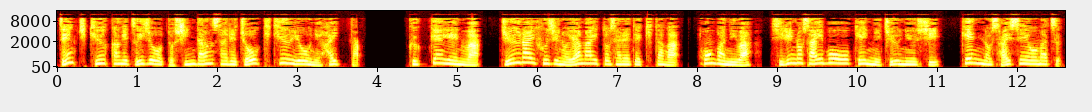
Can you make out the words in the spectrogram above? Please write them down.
全治9ヶ月以上と診断され長期休養に入った。屈腱炎は従来不治の病とされてきたが、本場には尻の細胞を腱に注入し、腱の再生を待つ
